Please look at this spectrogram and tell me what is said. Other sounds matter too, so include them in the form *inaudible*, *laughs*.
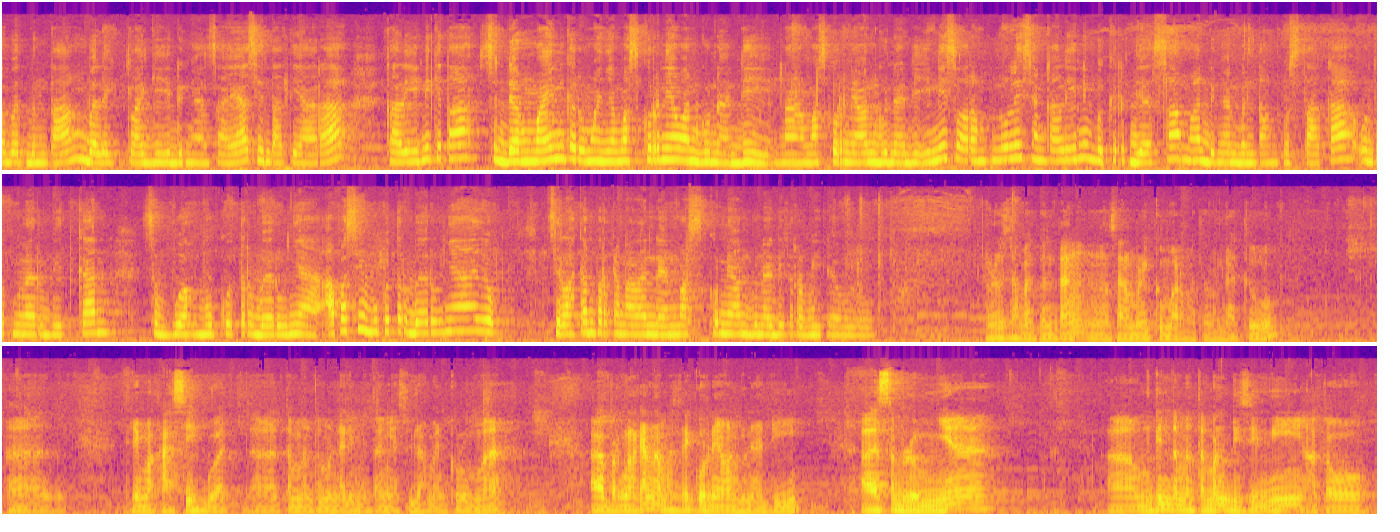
Sahabat Bentang, balik lagi dengan saya Sinta Tiara. Kali ini kita sedang main ke rumahnya Mas Kurniawan Gunadi. Nah, Mas Kurniawan Gunadi ini seorang penulis yang kali ini bekerja sama dengan Bentang Pustaka untuk menerbitkan sebuah buku terbarunya. Apa sih buku terbarunya? Yuk, silahkan perkenalan dengan Mas Kurniawan Gunadi terlebih dahulu. Halo sahabat Bentang, Assalamualaikum warahmatullahi wabarakatuh. Uh, terima kasih buat uh, teman-teman dari Bentang yang sudah main ke rumah Uh, perkenalkan nama saya Kurniawan Gunadi. Uh, sebelumnya uh, mungkin teman-teman di sini atau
